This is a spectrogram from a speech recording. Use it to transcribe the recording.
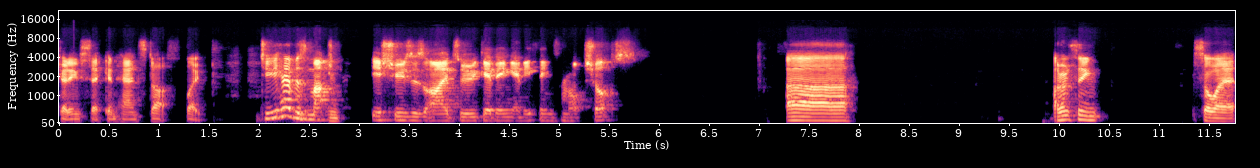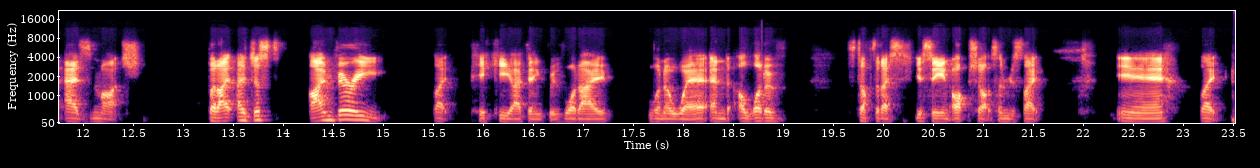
getting secondhand stuff. Like do you have as much Mm. issues as i do getting anything from op shops uh, I don't think so uh, as much, but I, I just I'm very picky. I think with what I want to wear, and a lot of stuff that I you see in op shops, I'm just like, yeah, like.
